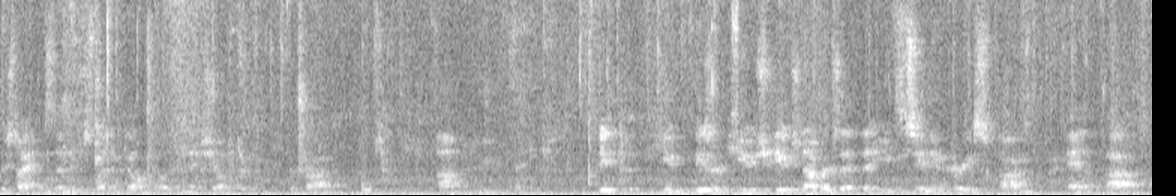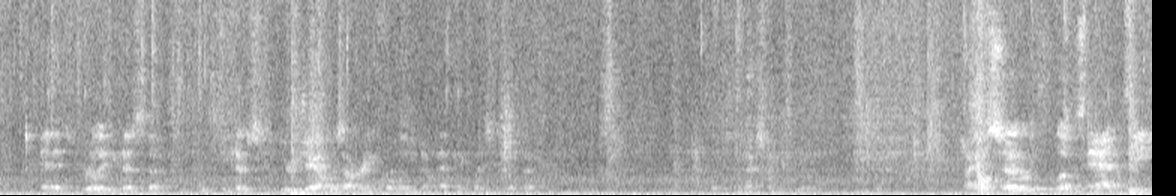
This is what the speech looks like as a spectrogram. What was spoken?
respect instead of just letting them go and hoping they show up for, for trial. These, are huge, huge numbers that, that you can see the increase, um, and, uh, and it's really because the, because your jail is already full and you don't have any place to put them. I also looked at the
